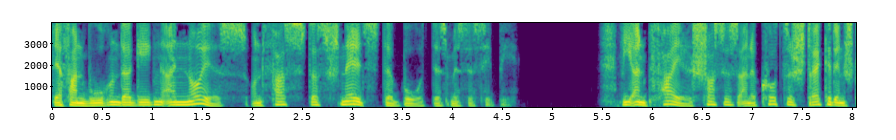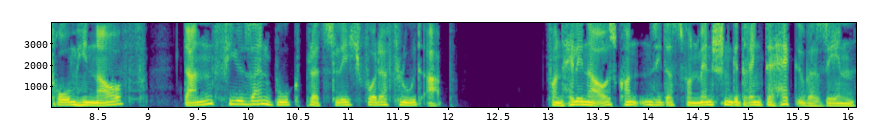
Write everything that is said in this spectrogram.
der Van Buren dagegen ein neues und fast das schnellste Boot des Mississippi. Wie ein Pfeil schoss es eine kurze Strecke den Strom hinauf, dann fiel sein Bug plötzlich vor der Flut ab. Von Helena aus konnten sie das von Menschen gedrängte Heck übersehen,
